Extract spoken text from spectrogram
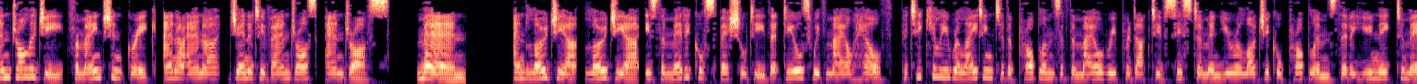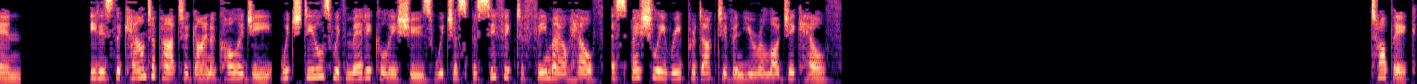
Andrology from ancient Greek, ana ana, genitive andros, andros, man, and logia, logia is the medical specialty that deals with male health, particularly relating to the problems of the male reproductive system and urological problems that are unique to men. It is the counterpart to gynecology, which deals with medical issues which are specific to female health, especially reproductive and urologic health. Topic:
